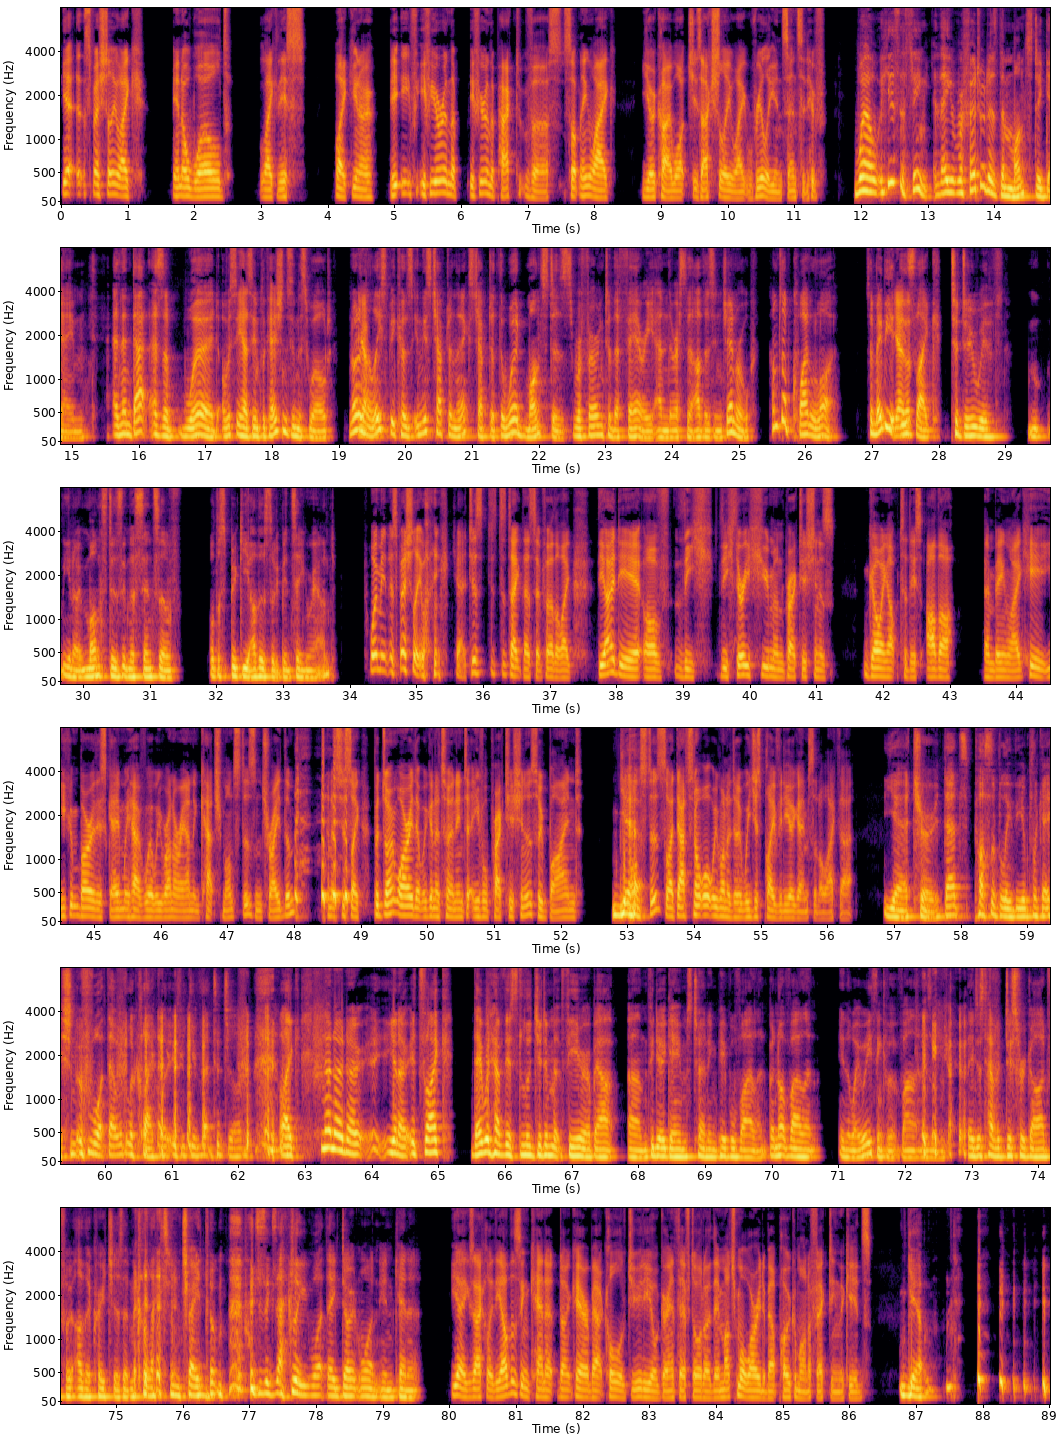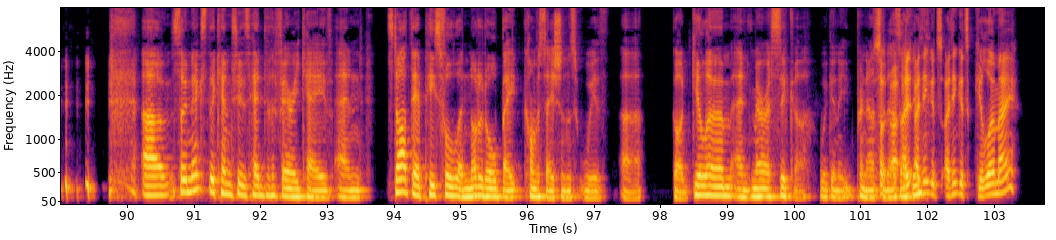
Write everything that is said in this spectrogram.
Yeah, especially like in a world like this, like you know, if if you're in the if you're in the Pact verse, something like Yokai Watch is actually like really insensitive. well, here's the thing: they refer to it as the monster game, and then that as a word obviously has implications in this world. Not in the least because in this chapter and the next chapter, the word monsters, referring to the fairy and the rest of the others in general, comes up quite a lot. So maybe it is Yeah, that- like to do with, you know, monsters in the sense of all the spooky others that we've been seeing around. Well, I mean, especially like yeah, just just to take that step further, like the idea of the the three human practitioners going up to this other and being like, "Here, you can borrow this game we have where we run around and catch monsters and trade them," and it's just like, but don't worry that we're going to turn into evil practitioners who bind Yeah, monsters. Like that's not what we want to do. We just play video games that are like that. Yeah, true. That's possibly the implication of what that would look like if you give that to John. Like, no, no, no. You know, it's like they would have this legitimate fear about um, video games turning people violent, but not violent in the way we think of it. Violent as in they just have a disregard for other creatures and collect and trade them, which is exactly what they don't want in Kennet. Yeah, exactly. The others in Kennet don't care about Call of Duty or Grand Theft Auto. They're much more worried about Pokemon affecting the kids. Yeah. um, so next, the Kenneteers head to the fairy cave and start their peaceful and not at all bait conversations with uh, God Gilherm and Marisica. We're going to pronounce So it as I, I, I think. think it's I think it's Guilherme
